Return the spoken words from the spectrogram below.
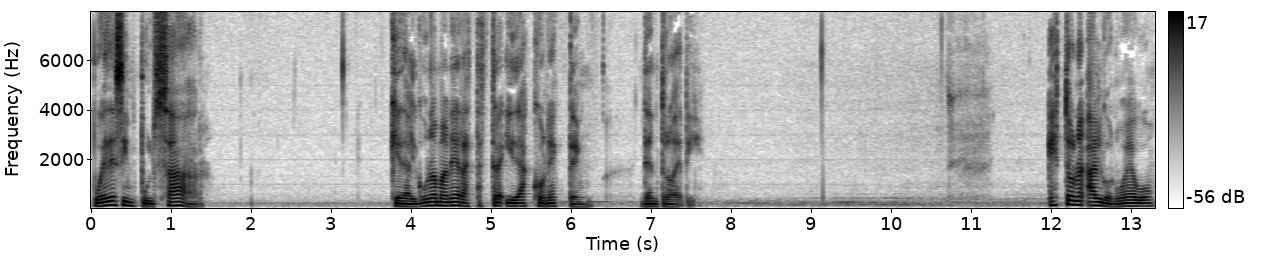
puedes impulsar que de alguna manera estas tres ideas conecten dentro de ti. Esto no es algo nuevo,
